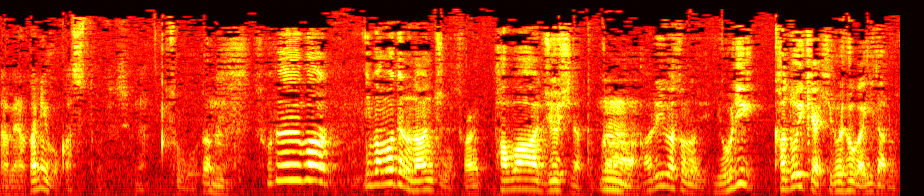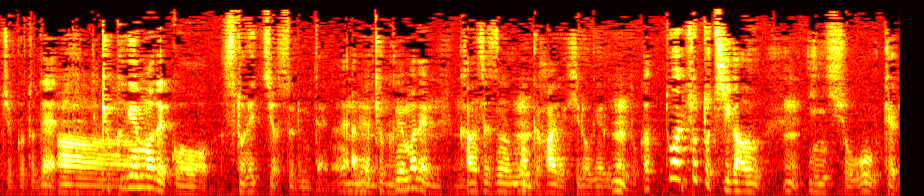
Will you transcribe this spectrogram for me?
滑らかに動かすってことですよね。そう。だ、うん、それは今までの何て言うんですかねパワー重視だとか、うん、あるいはそのより可動域が広い方がいいだろうということで極限までこうストレッチをするみたいなね、あるいは極限まで関節の動く範囲を広げるだとかとはちょっと違う印象を受ける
